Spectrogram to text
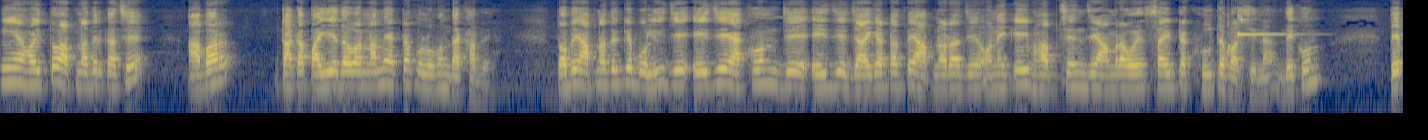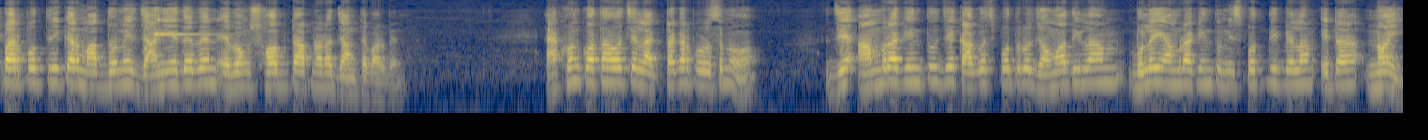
নিয়ে হয়তো আপনাদের কাছে আবার টাকা পাইয়ে দেওয়ার নামে একটা প্রলোভন দেখাবে। তবে আপনাদেরকে বলি যে, এই যে এখন যে, এই যে জায়গাটাতে আপনারা যে অনেকেই ভাবছেন যে আমরা ওয়েবসাইটটা খুলতে পারছি না, দেখুন, পেপার পত্রিকার মাধ্যমে জানিয়ে দেবেন এবং সবটা আপনারা জানতে পারবেন। এখন কথা হচ্ছে লাখ টাকার প্রশ্ন যে, আমরা কিন্তু যে কাগজপত্র জমা দিলাম বলেই আমরা কিন্তু নিষ্পত্তি পেলাম, এটা নয়।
